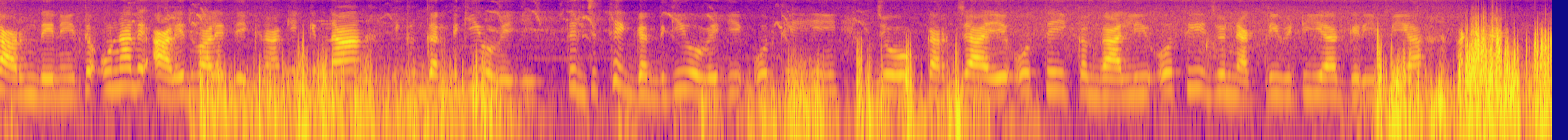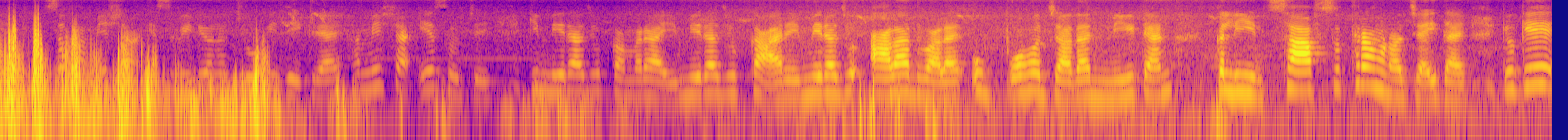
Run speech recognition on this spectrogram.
ਘਰ ਹੁੰਦੇ ਨੇ, ਤੇ ਉਹਨਾਂ ਦੇ ਆਲੇ ਦੁਆਲੇ ਦੇਖਣਾ ਕਿ ਕਿੰਨਾ ਇੱਕ ਗੰਦਗੀ ਹੋਵੇਗੀ। ਤੇ ਜਿੱਥੇ ਗੰਦਗੀ ਹੋਵੇਗੀ, ਉੱਥੇ ਹੀ ਜੋ ਕਰਜ਼ਾ ਏ, ਉੱਥੇ ਹੀ ਕੰਗਾਲੀ, ਉੱਥੇ ਹੀ ਜੋ ਨੈਗੇਟਿਵਿਟੀ ਆ, ਗਰੀਬੀ ਆ ਸੋ ਹਮੇਸ਼ਾ ਇਸ ਵੀਡੀਓ ਨੂੰ ਜੋ ਵੀ ਦੇਖ ਰਿਹਾ ਹੈ, ਹਮੇਸ਼ਾ ਇਹ ਸੋਚੇ ਕਿ ਮੇਰਾ ਜੋ ਕਮਰਾ ਏ, ਮੇਰਾ ਜੋ ਘਰ ਹੈ ਮੇਰਾ ਜੋ ਆਲਾ ਦੁਆਲਾ ਹੈ ਉਹ ਬਹੁਤ ਜ਼ਿਆਦਾ ਨੀਟ ਐਂਡ ਕਲੀਨ ਸਾਫ਼ ਸੁਥਰਾ ਹੋਣਾ ਚਾਹੀਦਾ ਹੈ। ਕਿਉਂਕਿ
